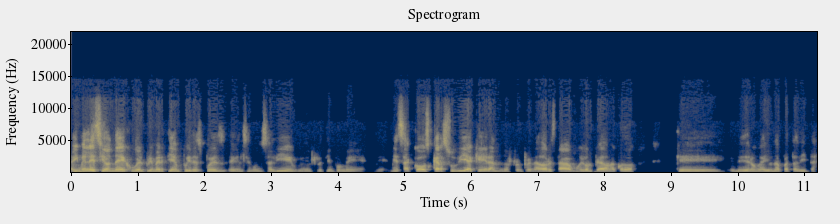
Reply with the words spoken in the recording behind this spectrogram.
Ahí me lesioné, jugué el primer tiempo y después en el segundo salí, en el retiempo me, me, sacó Oscar Subía, que era nuestro entrenador, estaba muy golpeado, me acuerdo que me dieron ahí una patadita.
